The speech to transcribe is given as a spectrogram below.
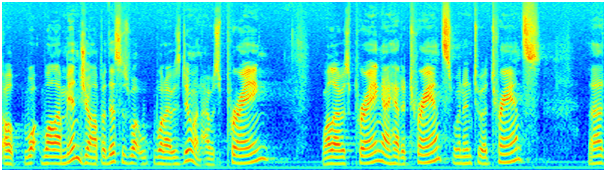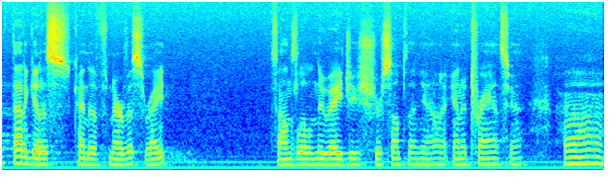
Oh, wh- while I'm in Joppa, this is what, what I was doing. I was praying. While I was praying, I had a trance, went into a trance. That, that'd get us kind of nervous, right? Sounds a little new ageish or something, know, in a trance, yeah. Uh,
